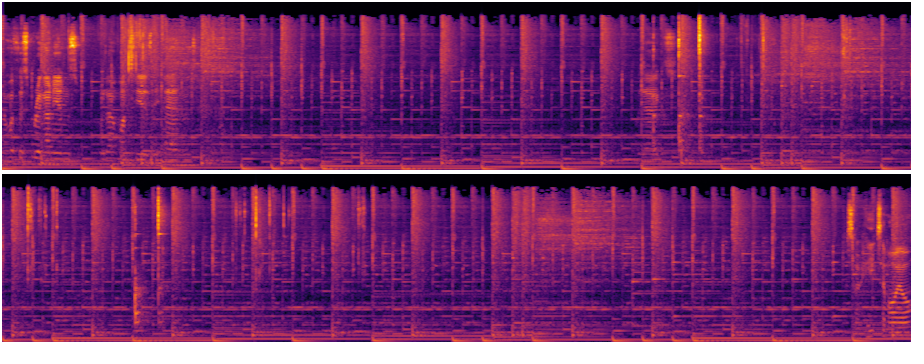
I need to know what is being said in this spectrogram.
And with the spring onions, we don't want to use the end. The eggs. So heat some oil,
